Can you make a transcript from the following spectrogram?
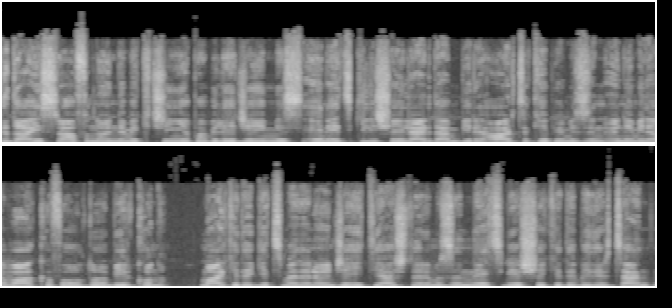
Gıda israfını önlemek için yapabileceğimiz en etkili şeylerden biri artık hepimizin önemine vakıf olduğu bir konu. Markete gitmeden önce ihtiyaçlarımızı net bir şekilde belirten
